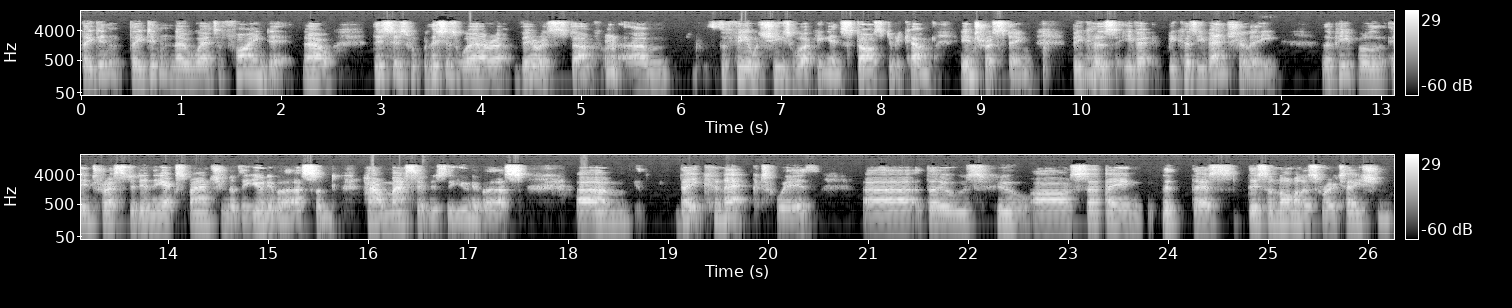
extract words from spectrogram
they didn't they didn't know where to find it. Now this is this is where uh, Vera's stuff. Um, the field she's working in starts to become interesting because ev- because eventually the people interested in the expansion of the universe and how massive is the universe, um, they connect with uh, those who are saying that there's this anomalous rotation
